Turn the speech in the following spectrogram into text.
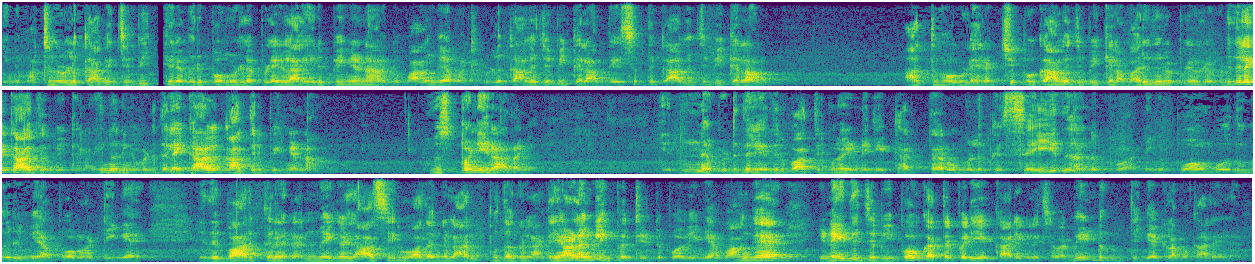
நீங்கள் மற்றவர்களுக்காக ஜெபிக்கிற விருப்பமுள்ள பிள்ளைகளாக இருப்பீங்கன்னா அங்கே வாங்க. மற்றவர்களுக்காக ஜெபிக்கலாம். தேசத்துக்காக ஜெபிக்கலாம். ஆத்மாவுடைய ரட்சிப்புக்காக ஜெபிக்கலாம். வருகிற பிள்ளைகளுடைய விடுதலைக்காக ஜெபிக்கலாம். இன்னும் நீங்கள் விடுதலைக்காக காத்திருப்பீங்கன்னா மிஸ் பண்ணிடாதங்க என்ன விடுதலை எதிர்பார்த்திருக்கணும் இன்றைக்கி கர்த்தர் உங்களுக்கு செய்து அனுப்புவார். நீங்கள் போகும்போது வெறுமையாக போக மாட்டீங்க. எதிர்பார்க்கிற நன்மைகள் ஆசீர்வாதங்கள் அற்புதங்கள் அடையாளங்களை பெற்றுட்டு போவீங்க. வாங்க இணைந்து ஜெபிப்போம். கர்த்தர் பெரிய காரியங்களை செய்வார். மீண்டும் திங்கட்கிழமை காலையில்.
